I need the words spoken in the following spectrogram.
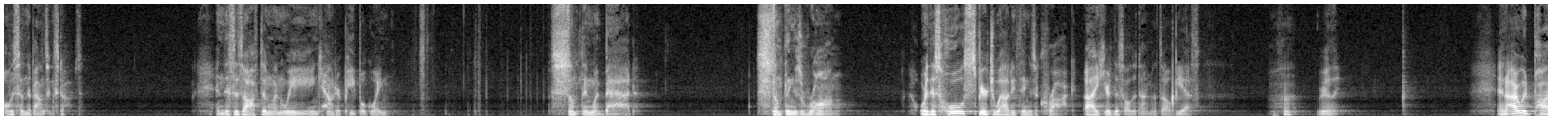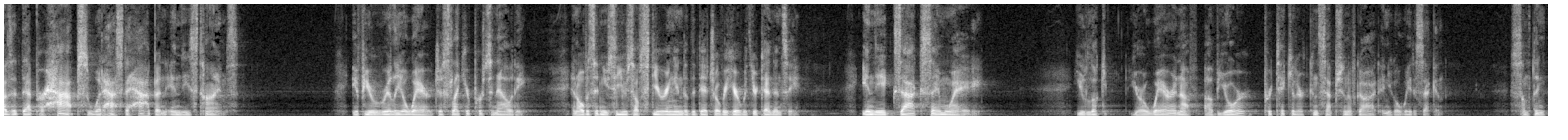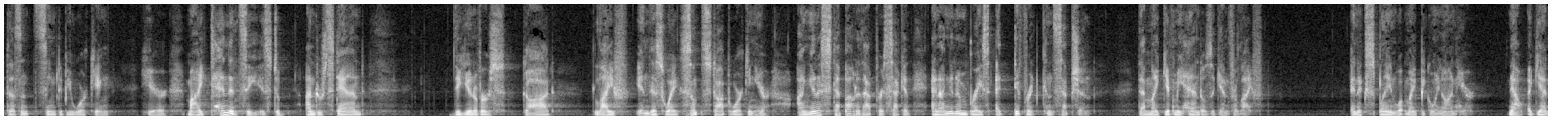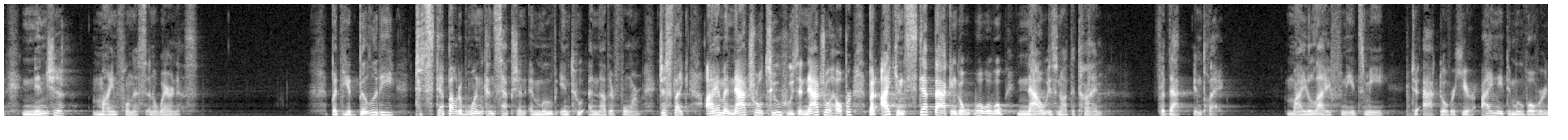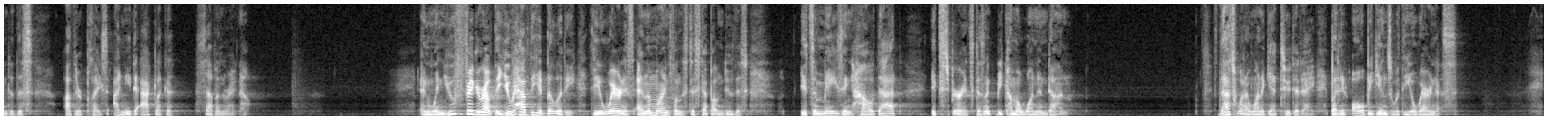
all of a sudden the bouncing stops. And this is often when we encounter people going, something went bad. Something is wrong. or this whole spirituality thing is a crock. I hear this all the time. That's all BS. Huh, really? And I would posit that perhaps what has to happen in these times, if you're really aware, just like your personality, and all of a sudden you see yourself steering into the ditch over here with your tendency, in the exact same way, you look, you're aware enough of your particular conception of God, and you go, wait a second, something doesn't seem to be working here. My tendency is to understand the universe, God, life in this way. Something stopped working here. I'm going to step out of that for a second, and I'm going to embrace a different conception that might give me handles again for life and explain what might be going on here. Now, again, ninja mindfulness and awareness. But the ability to step out of one conception and move into another form. Just like I am a natural two, who's a natural helper, but I can step back and go, whoa, whoa, whoa, now is not the time for that in play. My life needs me to act over here. I need to move over into this other place. I need to act like a seven right now. And when you figure out that you have the ability, the awareness, and the mindfulness to step out and do this, it's amazing how that experience doesn't become a one and done. That's what I want to get to today. But it all begins with the awareness.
